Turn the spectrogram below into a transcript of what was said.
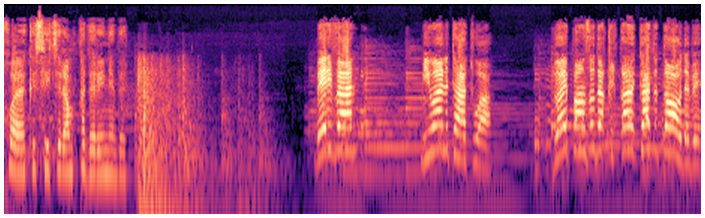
خۆیان کەسی ترم قەدەری نەبێت. بێریڤان میوانت هاتووە دوای پ دقیقا کاتە تەواو دەبێ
